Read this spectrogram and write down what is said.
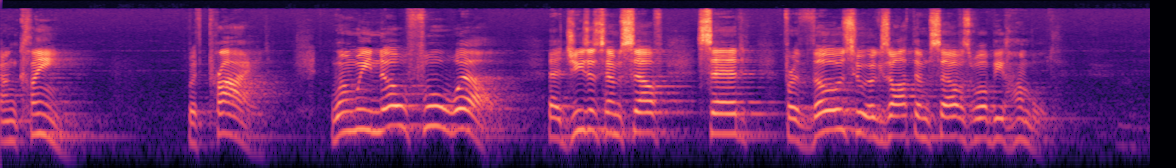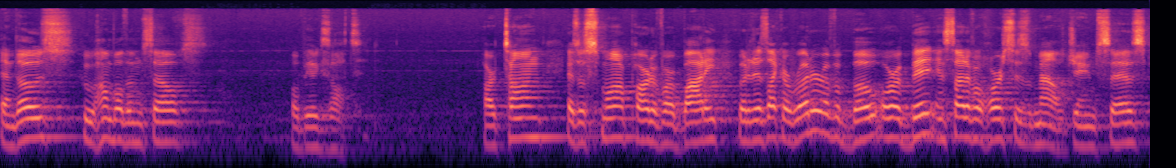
unclean with pride. When we know full well that Jesus himself said, For those who exalt themselves will be humbled, and those who humble themselves will be exalted. Our tongue is a small part of our body, but it is like a rudder of a boat or a bit inside of a horse's mouth, James says.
